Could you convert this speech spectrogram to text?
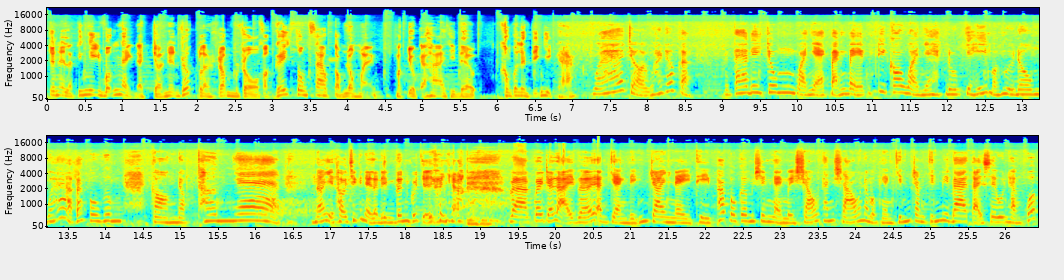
cho nên là cái nghi vấn này đã trở nên rất là rầm rộ và gây xôn xao cộng đồng mạng, mặc dù cả hai thì đều không có lên tiếng gì cả. Quá trời, quá đất à. Người ta đi chung hòa nhạc, bạn bè cũng đi coi hòa nhạc được vậy, mọi người đồn quá à bác vô gum còn độc thân nha nói vậy thôi chứ cái này là niềm tin của chị thôi nha. Và quay trở lại với anh chàng điển trai này thì Park Bo Gum sinh ngày 16 tháng 6 năm 1993 tại Seoul Hàn Quốc.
